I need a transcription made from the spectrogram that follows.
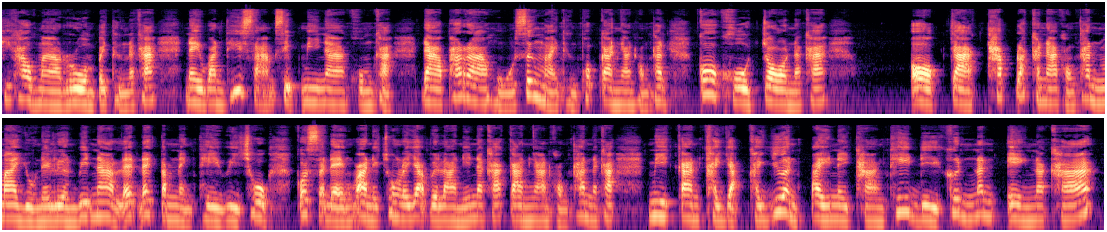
ที่เข้ามารวมไปถึงนะคะ ในวันที่ 30 มีนาคมค่ะ ดาวพระราหูซึ่งหมายถึงพบการงานของท่านก็โคจรนะคะ ออกจากทัพลัคนาของท่านมาอยู่ในเรือนวินาศและได้ตำแหน่งเทวีโชค ก็แสดงว่าในช่วงระยะเวลานี้นะคะ การงานของท่านนะคะ มีการขยับขยื่นไปในทางที่ดีขึ้นนั่นเองนะคะ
